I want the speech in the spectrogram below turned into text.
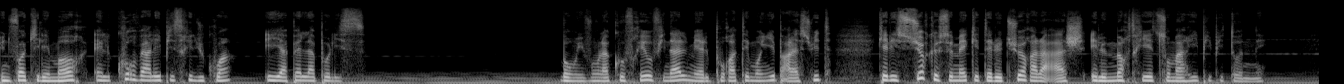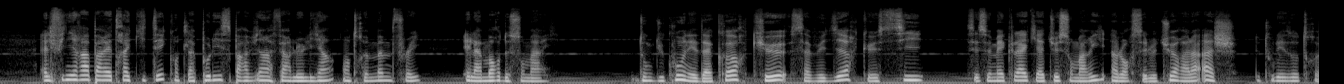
Une fois qu'il est mort, elle court vers l'épicerie du coin et y appelle la police. Bon, ils vont la coffrer au final, mais elle pourra témoigner par la suite qu'elle est sûre que ce mec était le tueur à la hache et le meurtrier de son mari Pipitone. Elle finira par être acquittée quand la police parvient à faire le lien entre Mumfrey et la mort de son mari. Donc du coup, on est d'accord que ça veut dire que si c'est ce mec-là qui a tué son mari, alors c'est le tueur à la hache de tous les autres,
